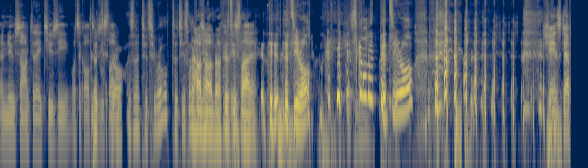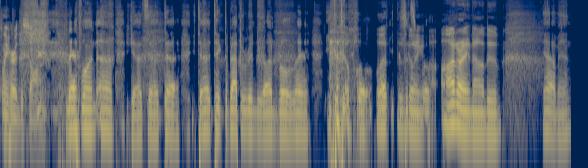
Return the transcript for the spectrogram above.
a new song today, Tuesday. What's it called? Tuesday Tootsie Slide. Roll. Isn't it Tootsie Roll? Tootsie Slide? no, no, no. Tootsie Tootsie Slide. Slide. Tootsie Roll. it's called a Tootsie Roll. Shane's definitely heard the song. Left one up. You got that. Uh, take the wrapper and you unroll it. Eat the Tootsie Roll. What is going Roll. on right now, dude? Yeah, man.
